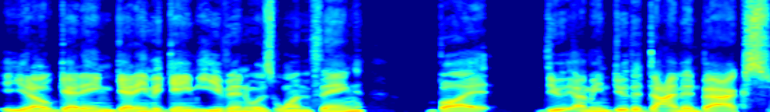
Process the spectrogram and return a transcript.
you know, getting getting the game even was one thing, but do I mean do the Diamondbacks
